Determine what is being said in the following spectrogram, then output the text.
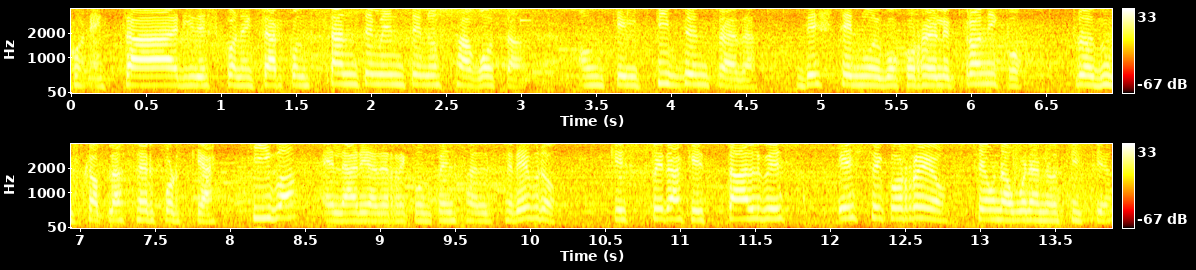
Conectar y desconectar constantemente nos agota, aunque el tip de entrada de este nuevo correo electrónico produzca placer porque activa el área de recompensa del cerebro, que espera que tal vez ese correo sea una buena noticia.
